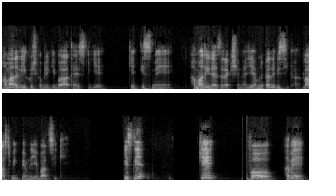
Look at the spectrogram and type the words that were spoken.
हमारे लिए खुशखबरी की बात है इसलिए कि इसमें हमारी रेजरेक्शन है। ये हमने पहले भी सीखा लास्ट वीक में हमने ये बात सीखी। इसलिए कि वो हमें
